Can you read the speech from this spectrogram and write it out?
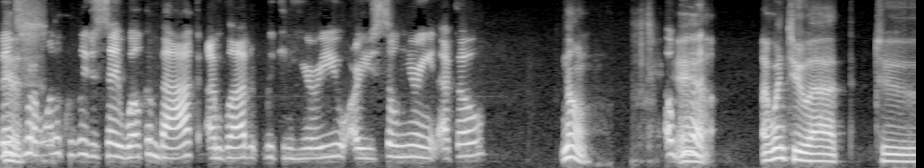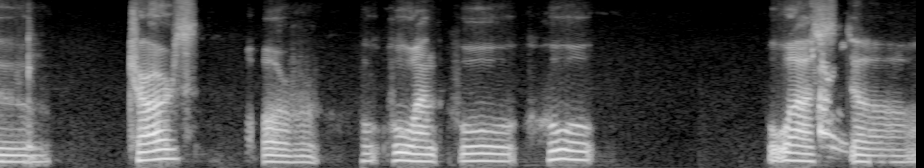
Vencedor, I want to quickly just say, welcome back. I'm glad we can hear you. Are you still hearing an echo? No. Oh, good. Uh, I went to add to Charles or who who won who who who was Charlie. the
